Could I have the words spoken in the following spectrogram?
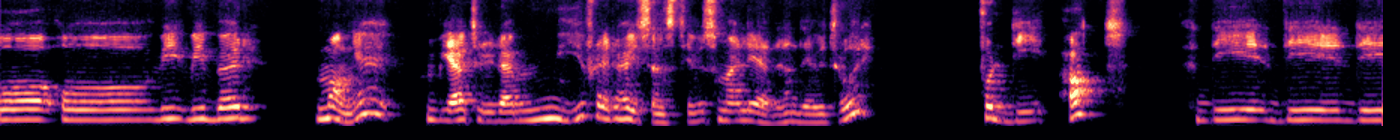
og, og vi, vi, bør Mange, jeg tror det er mye flere høysensitive som er ledere enn det vi tror. Fordi at de, de, de,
